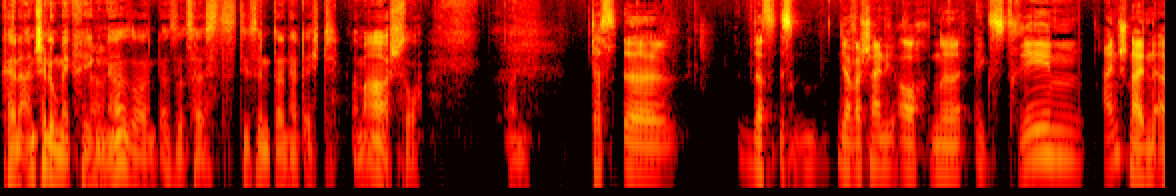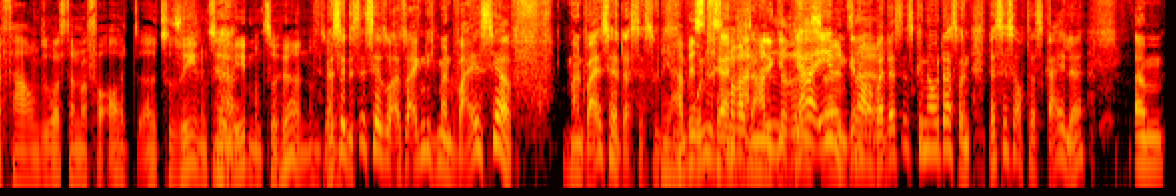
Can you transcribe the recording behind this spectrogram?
keine Anstellung mehr kriegen. Ja. Ne? So, also das heißt, die sind dann halt echt am Arsch so. Und das äh das ist ja wahrscheinlich auch eine extrem einschneidende Erfahrung, sowas dann mal vor Ort äh, zu sehen und zu Ja. erleben und zu hören. Und so. Weißt du, das ist ja so, also eigentlich, man weiß ja, man weiß ja, dass es so diesen Ja, Wissen ist unfairen was Handel gibt. Ja, eben, genau, ja. aber das ist genau das. Und das ist auch das Geile. Ähm,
